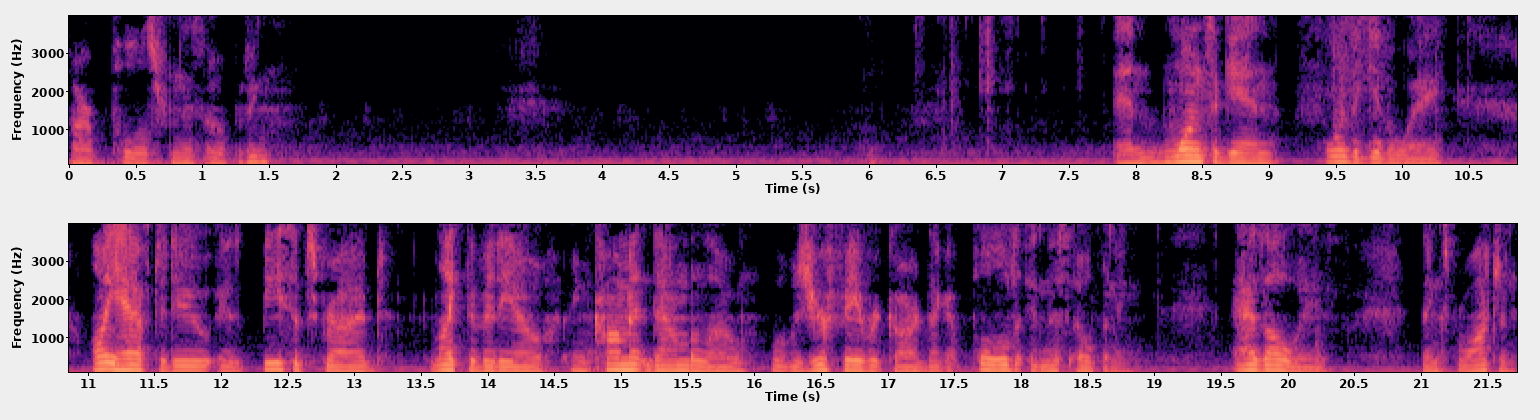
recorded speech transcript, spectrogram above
Our pulls from this opening. And once again, for the giveaway, all you have to do is be subscribed, like the video, and comment down below what was your favorite card that got pulled in this opening. As always, thanks for watching.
